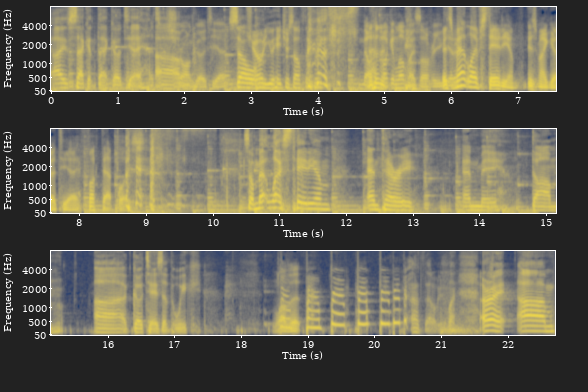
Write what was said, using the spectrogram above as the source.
I I second that Gotye. That's a Um, strong go to you. So Joe, do you hate yourself this week? No, I fucking love myself. Are you It's kidding? MetLife Stadium is my go-to. Fuck that place. So MetLife Stadium and Terry and me, Dom, uh, Gotyes of the week. Love it. Oh, That'll be fun. All right. Um,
